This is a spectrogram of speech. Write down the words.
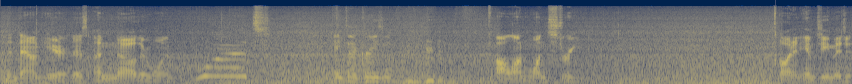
And then down here, there's another one. What? Ain't that crazy? All on one street. Oh, an MG midget.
